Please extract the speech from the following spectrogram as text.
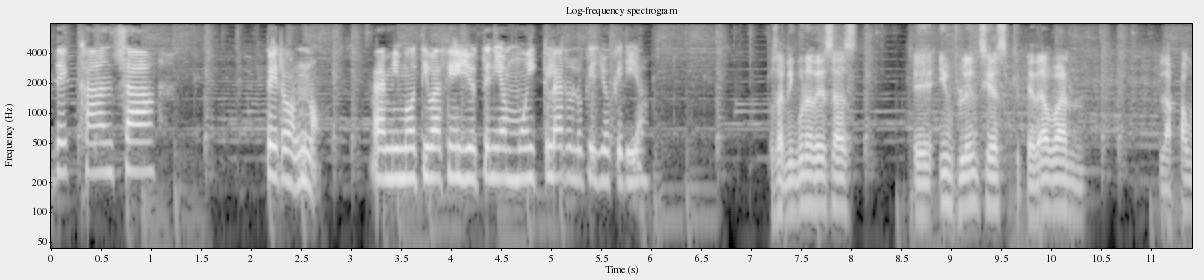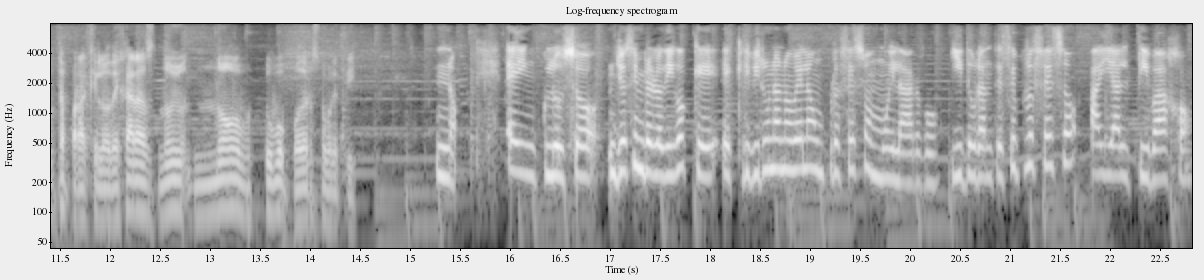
descansa, pero no, mi motivación yo tenía muy claro lo que yo quería. O sea, ninguna de esas eh, influencias que te daban la pauta para que lo dejaras no, no tuvo poder sobre ti. No, e incluso yo siempre lo digo que escribir una novela es un proceso muy largo y durante ese proceso hay altibajo.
